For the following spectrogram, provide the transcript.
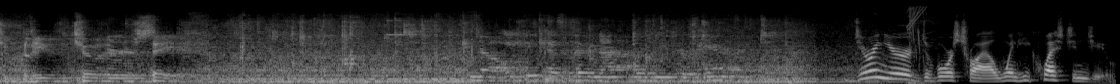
Do you believe the children are safe? No, because they're not with either parent. During your divorce trial, when he questioned you,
